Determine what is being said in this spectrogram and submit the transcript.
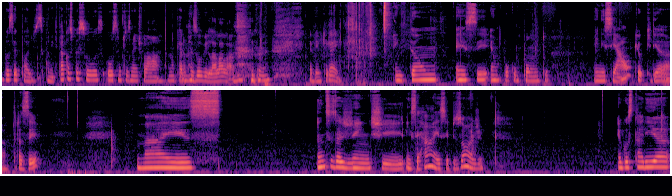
você pode se conectar com as pessoas ou simplesmente falar, ah, não quero mais ouvir lá, lá, lá. Né? é bem por aí. Então, esse é um pouco um ponto inicial que eu queria trazer mas antes da gente encerrar esse episódio, eu gostaria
